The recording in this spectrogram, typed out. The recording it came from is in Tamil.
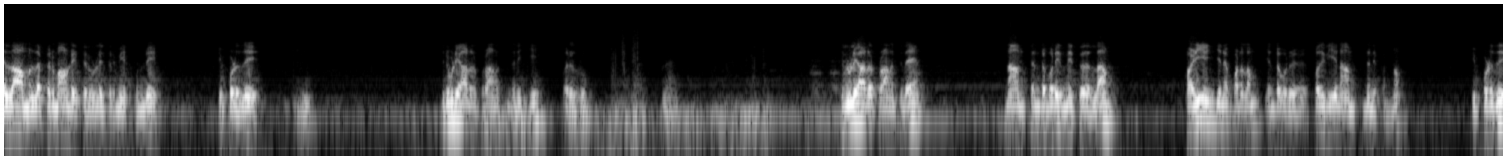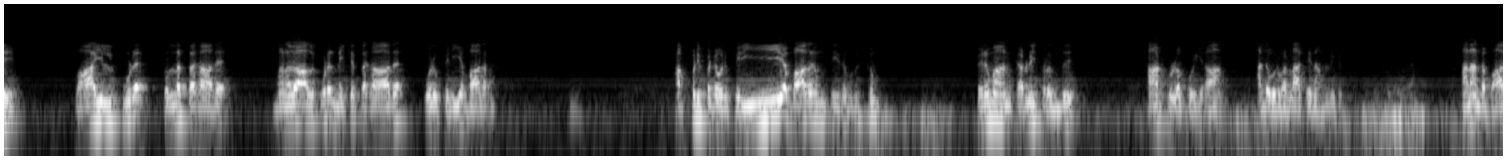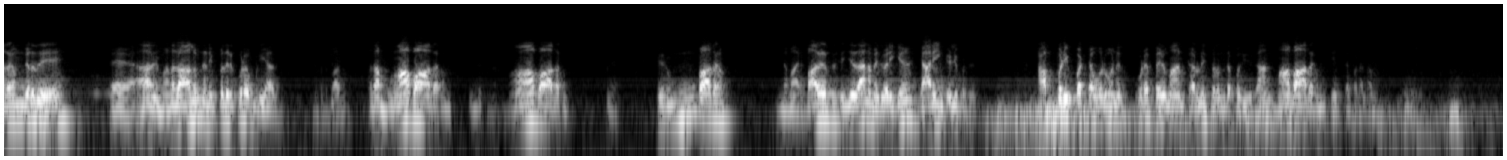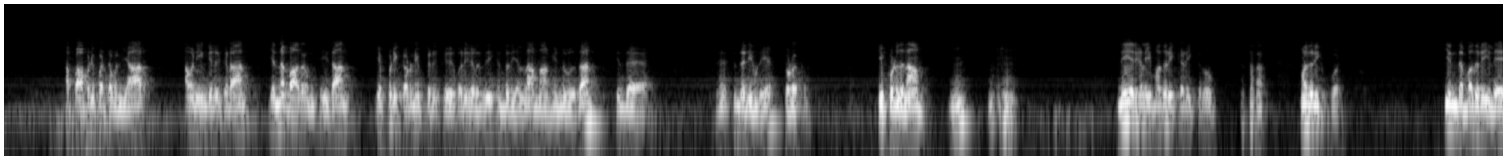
எல்லாம் உள்ள பெருமானுடைய திருவுருளை திறமையேற்கொண்டு இப்பொழுது திருவிளையாடல் புராண சிந்தனைக்கு வருகிறோம். ஆ. திருவிளையாடல் புராணத்திலே நாம் சென்ற முறை நினைத்ததெல்லாம் பழியஞ்சின படலம் என்ற ஒரு பகுதியை நாம் சிந்தனை பண்ணோம். இப்பொழுது வாயில் கூட சொல்லத்தகாத மனதால் கூட நினைக்கத்தகாத ஒரு பெரிய பாதகம். அப்படிப்பட்ட ஒரு பெரிய பாதகம் செய்தவனுக்கும் பெருமான் கருணை சுரந்து ஆட்கொள்ள போகிறான். அந்த ஒரு வரலாற்றை நாம் நினைக்கிறோம் ஆனா அந்த பாதகம்ங்கிறது அதாவது மனதாலும் நினைப்பதற்கு கூட முடியாது. பாதகம். அதான் மாபாதகம் என்று சொன்னார். மாபாதகம். இல்ல, பெரும் பாதகம். இந்த மாதிரி பாதகத்தை செஞ்சதா நம்ம இது வரைக்கும் யாரையும் கேள்விப்பட்டது அப்படிப்பட்ட ஒருவனுக்கு கூட பெருமான் கருணை சுரந்த பகுதிதான் மாபாதகம் தீர்த்தப்படலம் அப்ப அப்படிப்பட்டவன் யார்? அவன் எங்க இருக்கிறான் என்ன பாதகம் செய்தான்? எப்படி கருணைப்பிற்கு வருகிறது என்பதை எல்லாம் நாம் எண்ணுவதுதான் இந்த சிந்தனையுடைய தொடக்கம். இப்பொழுது நாம் நேயர்களை மதுரை கிடைக்கிறோம் மதுரைக்கு போறோம். இந்த மதுரையிலே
